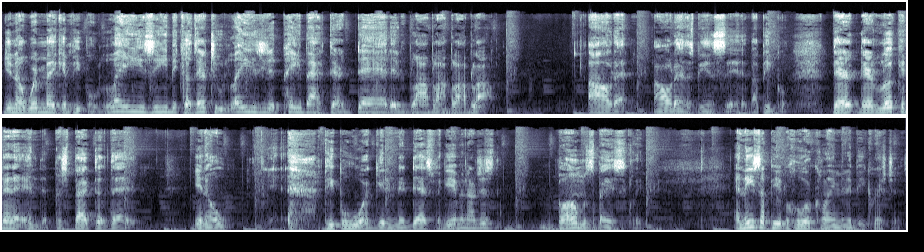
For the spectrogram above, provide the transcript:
you know we're making people lazy because they're too lazy to pay back their debt and blah blah blah blah. All that, all that is being said by people. They're they're looking at it in the perspective that you know people who are getting their debts forgiven are just bums basically. And these are people who are claiming to be Christians.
